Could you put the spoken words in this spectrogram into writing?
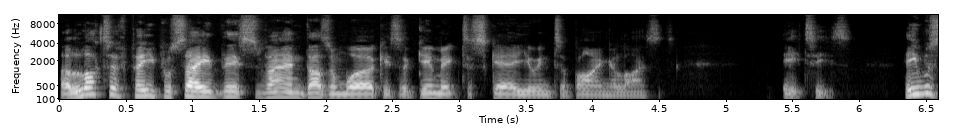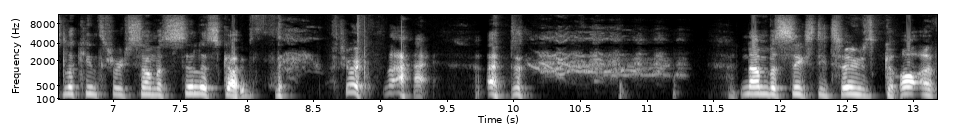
A lot of people say this van doesn't work, it's a gimmick to scare you into buying a license. It is. He was looking through some oscilloscope through that. And number 62's got a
